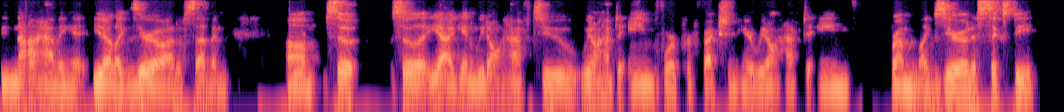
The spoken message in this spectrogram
not having it, you know, like zero out of seven. Um, so, so yeah, again, we don't have to, we don't have to aim for perfection here. We don't have to aim from like zero to 60,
